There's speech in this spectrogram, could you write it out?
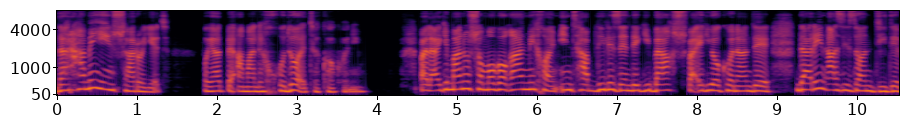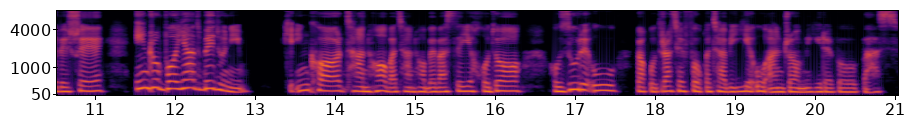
در همه این شرایط باید به عمل خدا اتکا کنیم. بله اگه من و شما واقعا می‌خوایم این تبدیل زندگی بخش و احیا کننده در این عزیزان دیده بشه این رو باید بدونیم که این کار تنها و تنها به وسیله خدا حضور او و قدرت فوق طبیعی او انجام می‌گیره و بس.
